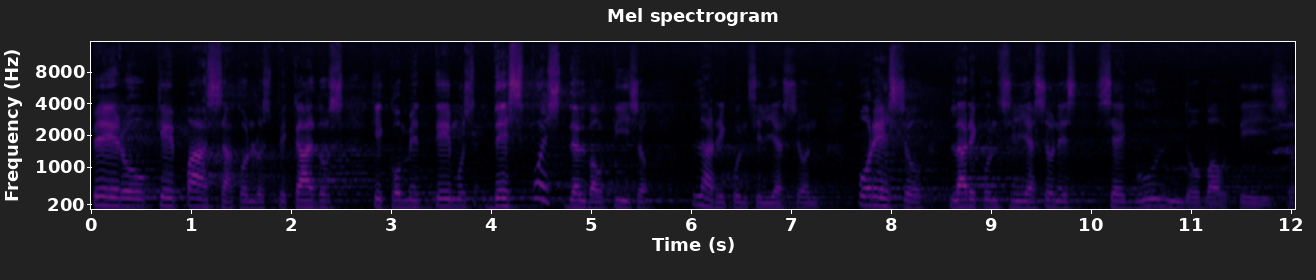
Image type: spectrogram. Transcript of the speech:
Pero, ¿qué pasa con los pecados que cometemos después del bautizo? La reconciliación. Por eso la reconciliación es segundo bautizo.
